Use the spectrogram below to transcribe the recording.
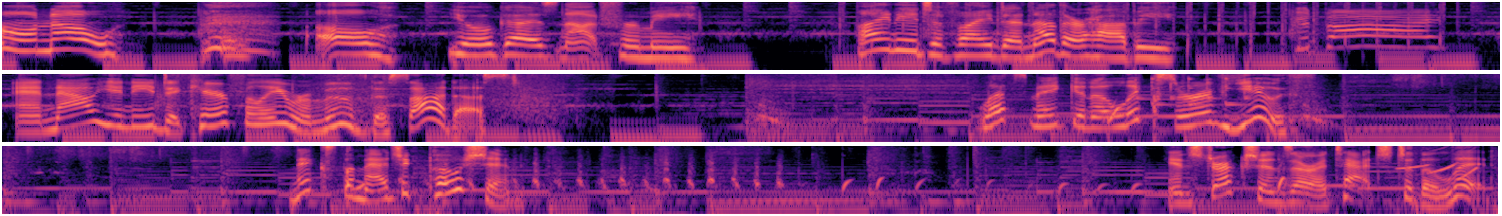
oh no. Oh, yoga is not for me. I need to find another hobby. Goodbye. And now you need to carefully remove the sawdust. Let's make an elixir of youth. Mix the magic potion. Instructions are attached to the lid.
